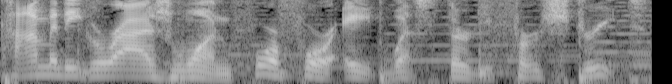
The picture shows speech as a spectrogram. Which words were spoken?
Comedy Garage 1, 448 West 31st Street.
